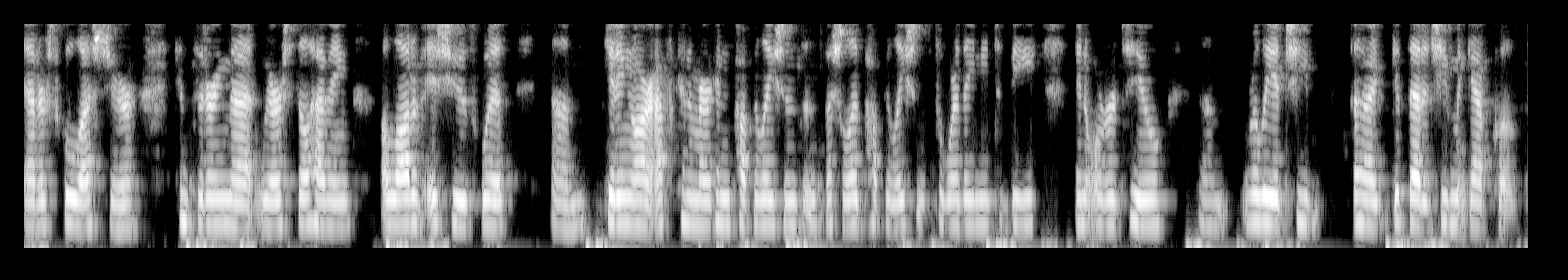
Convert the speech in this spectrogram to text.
at our school last year, considering that we are still having a lot of issues with um, getting our African American populations and special ed populations to where they need to be in order to um, really achieve uh, get that achievement gap closed.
